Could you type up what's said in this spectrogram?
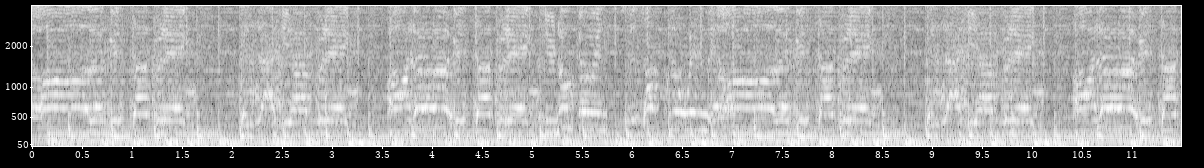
Oh, look, it's happening. It's actually happening. Oh, no, look, it's happening. Do not go into the top of the windmill. Oh, look, it's happening. It's actually happening. Oh, no, look, it's happening.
